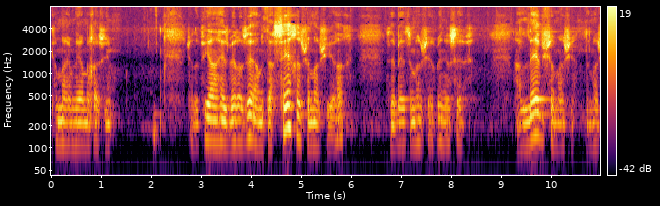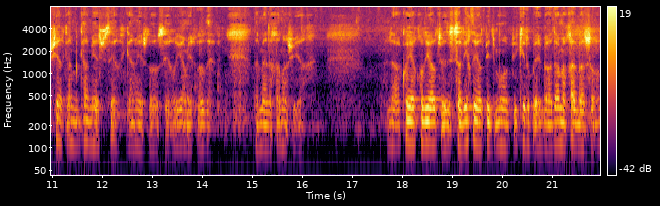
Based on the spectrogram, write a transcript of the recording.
כמים לי המכסים. שלפי ההסבר הזה, השכל של משיח זה בעצם משיח בן יוסף. הלב של משיח, למשיח גם, גם יש שכל, גם יש לו שכל וגם יש לו לב. למלך המשיח. זה הכל יכול להיות, וזה צריך להיות בדמות, כאילו באדם אחד בסוף,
